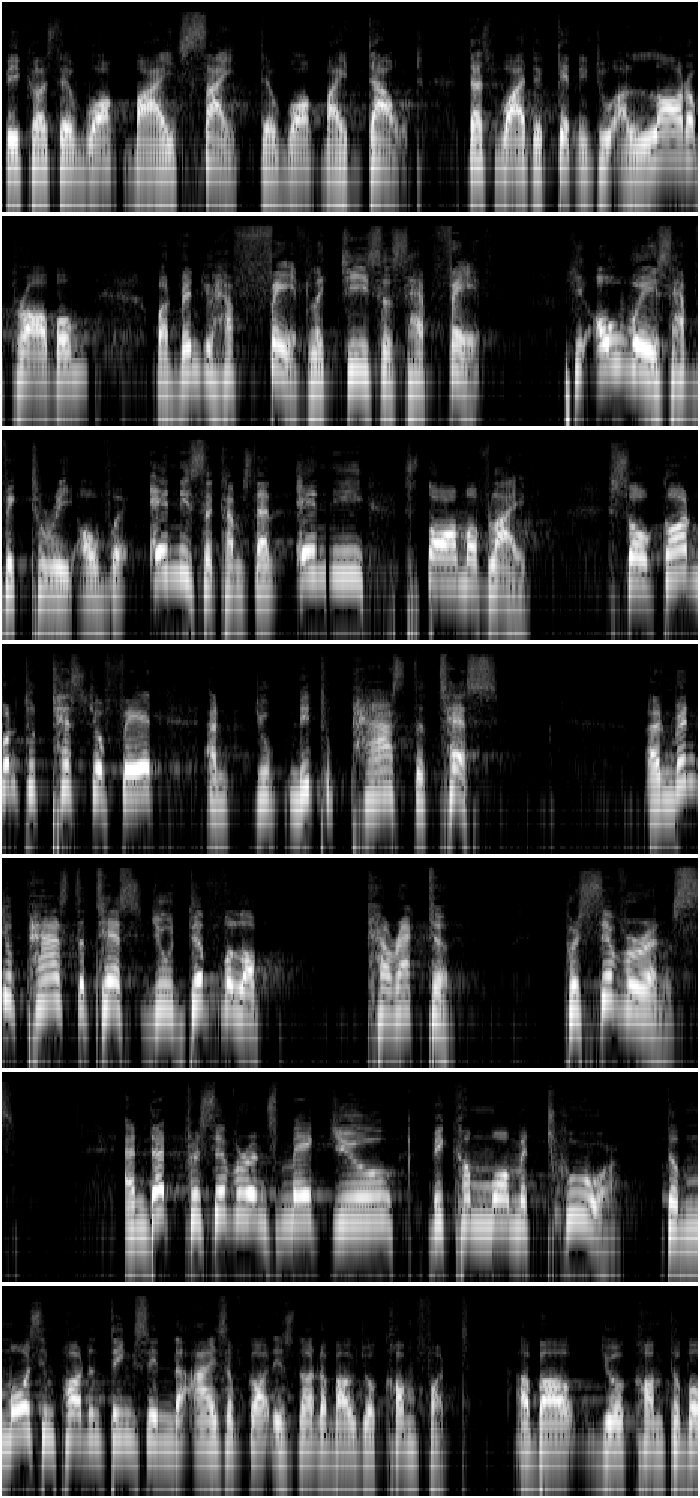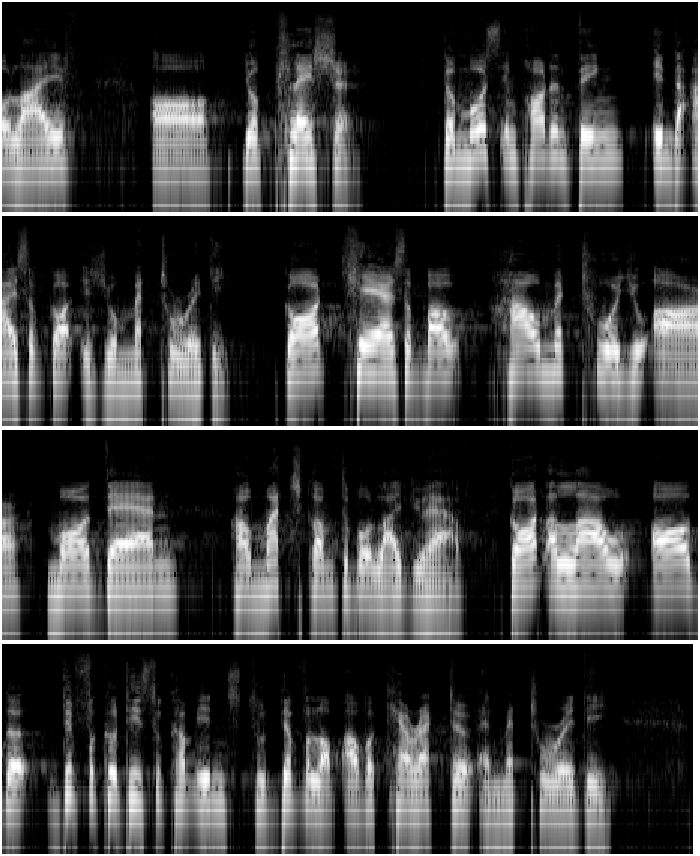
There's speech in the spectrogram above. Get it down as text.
Because they walk by sight, they walk by doubt. That's why they get into a lot of problem. But when you have faith, like Jesus have faith, He always have victory over any circumstance, any storm of life. So God want to test your faith and you need to pass the test. And when you pass the test, you develop character, perseverance, and that perseverance make you become more mature. The most important things in the eyes of God is not about your comfort, about your comfortable life or your pleasure. The most important thing in the eyes of God is your maturity. God cares about how mature you are more than how much comfortable life you have. God allow all the difficulties to come in to develop our character and maturity.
